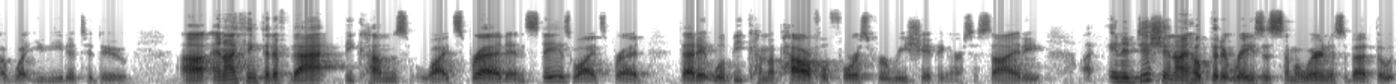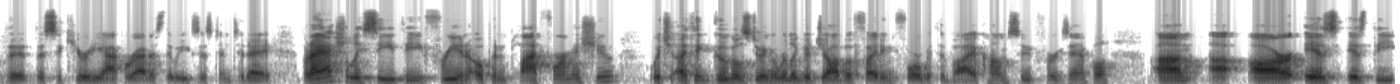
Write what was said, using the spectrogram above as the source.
of what you need it to do. Uh, and I think that if that becomes widespread and stays widespread, that it will become a powerful force for reshaping our society. In addition, I hope that it raises some awareness about the, the, the, security apparatus that we exist in today. But I actually see the free and open platform issue, which I think Google's doing a really good job of fighting for with the Viacom suit, for example um, uh, are, is, is the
